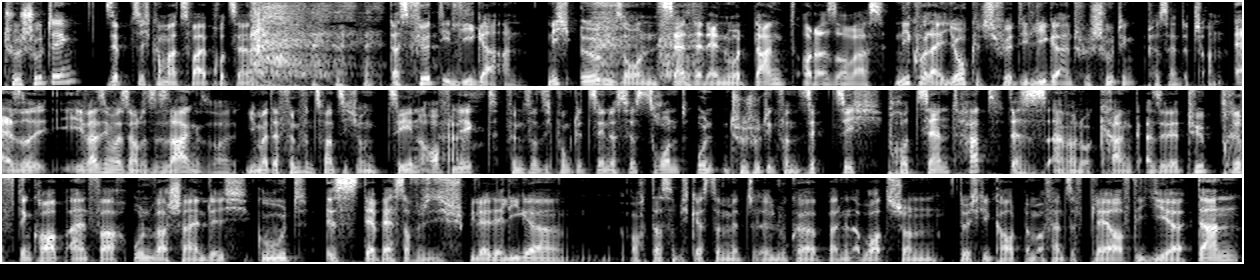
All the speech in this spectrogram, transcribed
True Shooting 70,2 Prozent. Das führt die Liga an. Nicht irgend so ein Center, der nur dankt oder sowas. Nikola Jokic führt die Liga in True Shooting Percentage an. Also, ich weiß nicht, was ich noch dazu sagen soll. Jemand, der 25 und 10 auflegt, 25 Punkte, 10 Assists rund und ein True Shooting von 70 Prozent hat, das ist einfach nur krank. Also, der Typ trifft den Korb einfach unwahrscheinlich gut, ist der beste Offensivspieler der Liga auch das habe ich gestern mit äh, Luca bei den Awards schon durchgekaut beim Offensive Player of the Year. Dann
